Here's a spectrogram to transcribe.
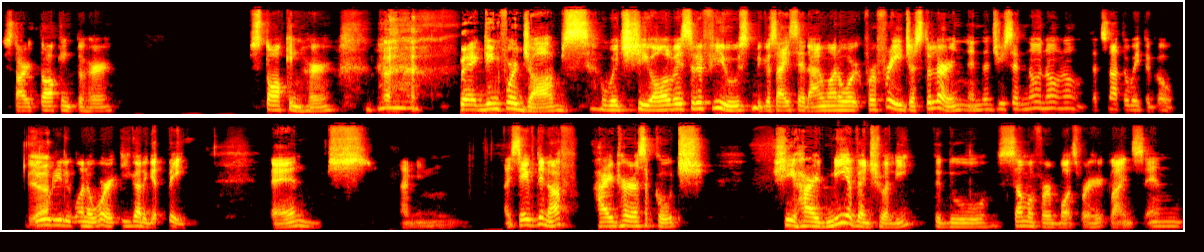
started talking to her, stalking her, begging for jobs, which she always refused because I said, I want to work for free just to learn. And then she said, No, no, no, that's not the way to go. Yeah. You really want to work, you got to get paid. And I mean, I saved enough, hired her as a coach, she hired me eventually to do some of her bots for her clients and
